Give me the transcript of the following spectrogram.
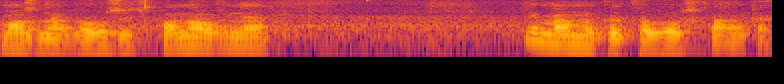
Można go użyć ponownie i mamy gotową szklankę.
